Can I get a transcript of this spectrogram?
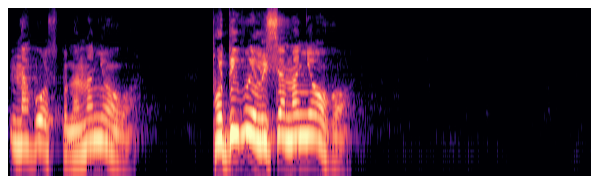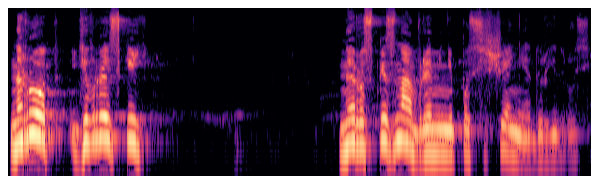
на Господа, на нього. Подивилися на нього. Народ єврейський не розпізнав времени посіщення, дорогі друзі.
